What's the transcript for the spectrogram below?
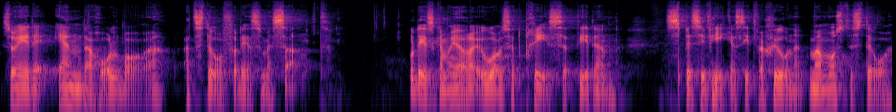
så är det enda hållbara att stå för det som är sant. Och det ska man göra oavsett priset i den specifika situationen. Man måste stå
